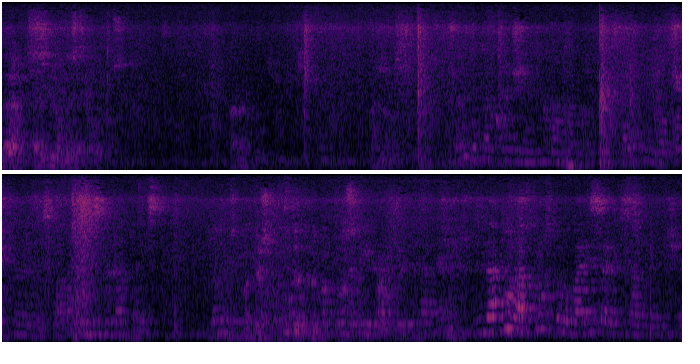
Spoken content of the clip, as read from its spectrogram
Да, спасибо. О работе. Пожалуйста. Жалко, как Роженко, представитель вопросного законодательства. Кандидатура Островского Бориса Александровича.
